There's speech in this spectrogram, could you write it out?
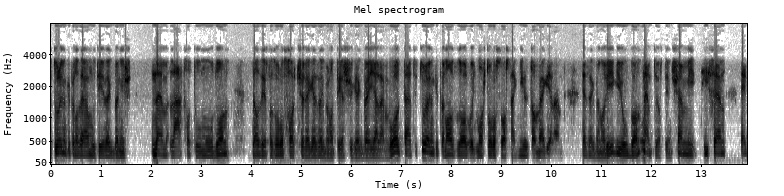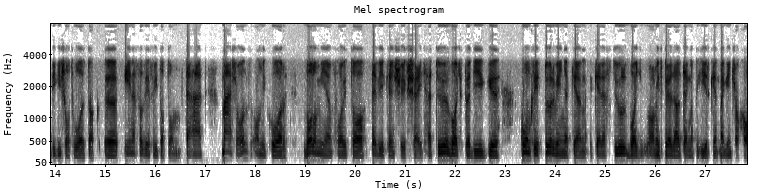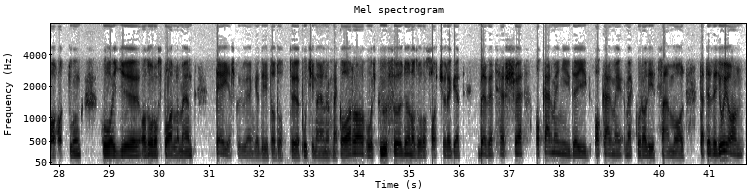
tulajdonképpen az elmúlt években is nem látható módon, de azért az orosz hadsereg ezekben a térségekben jelen volt. Tehát hogy tulajdonképpen azzal, hogy most Oroszország nyíltan megjelent ezekben a régiókban, nem történt semmi, hiszen eddig is ott voltak. Én ezt azért vitatom. Tehát más az, amikor valamilyen fajta tevékenység sejthető, vagy pedig konkrét törvényeken keresztül, vagy amit például tegnapi hírként megint csak hallhattunk, hogy az orosz parlament teljes körű engedélyt adott Putyin elnöknek arra, hogy külföldön az orosz hadsereget bevethesse, akármennyi ideig, akár me- mekkora létszámmal. Tehát ez egy olyan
